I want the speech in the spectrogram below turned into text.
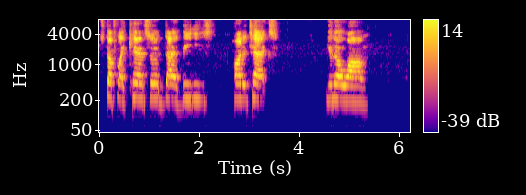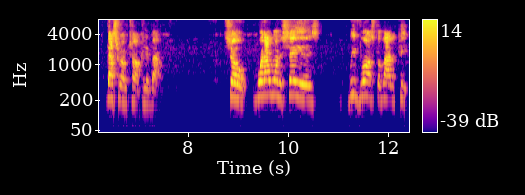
stuff like cancer, diabetes, heart attacks. You know, um, that's what I'm talking about. So, what I want to say is we've lost a lot of people.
